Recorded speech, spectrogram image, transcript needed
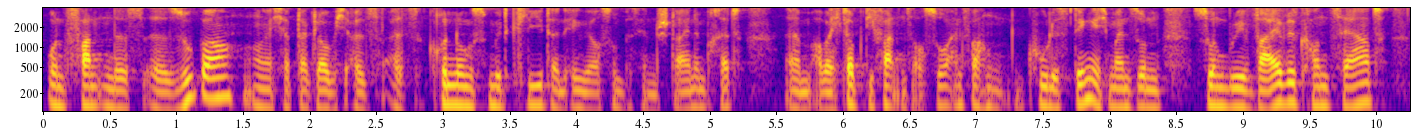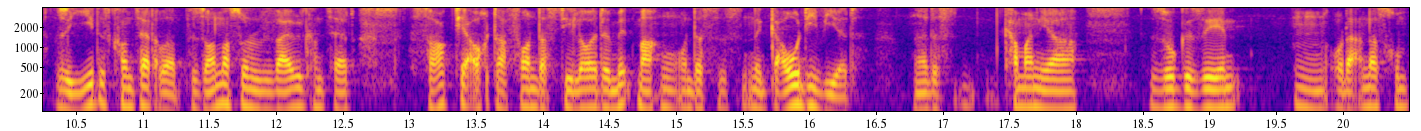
und fanden das äh, super. Ich habe da, glaube ich, als, als Gründungsmitglied dann irgendwie auch so ein bisschen Stein im Brett. Ähm, aber ich glaube, die fanden es auch so einfach ein cooles Ding. Ich meine, so ein, so ein Revival-Konzert, also jedes Konzert, aber besonders so ein Revival-Konzert, sorgt ja auch davon, dass die Leute mitmachen und dass es eine Gaudi wird. Ne, das kann man ja so gesehen hm, oder andersrum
